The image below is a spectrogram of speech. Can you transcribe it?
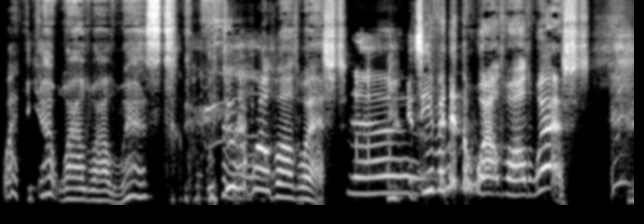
What You got Wild Wild West. we do have Wild Wild West. No, It's even in the Wild Wild West.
